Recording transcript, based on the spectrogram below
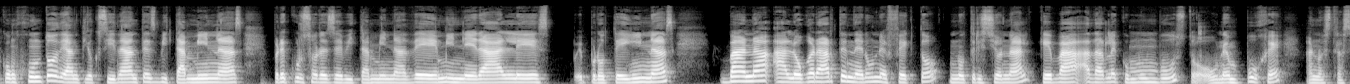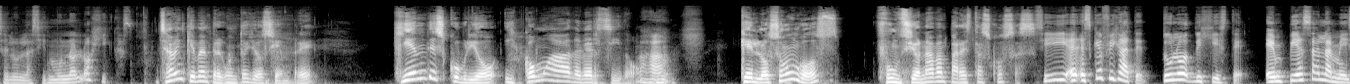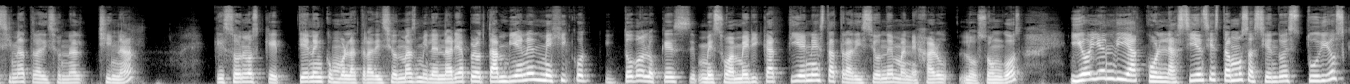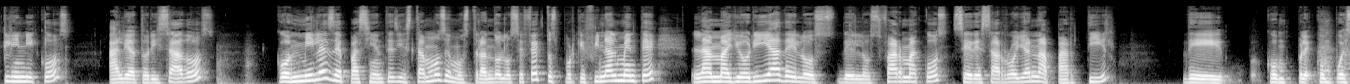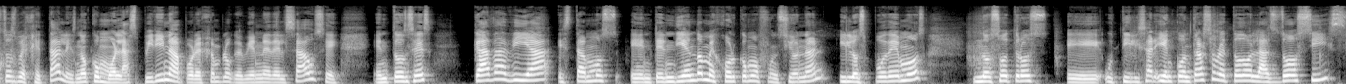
conjunto de antioxidantes, vitaminas, precursores de vitamina D, minerales, eh, proteínas, van a, a, lograr tener un efecto nutricional que va a darle como un boost o un empuje a nuestras células inmunológicas. ¿Saben qué me pregunto yo siempre? ¿Quién descubrió y cómo ha de haber sido Ajá. que los hongos funcionaban para estas cosas? Sí, e, es que fíjate, tú lo dijiste, empieza la medicina tradicional china, que son los que tienen como la tradición más milenaria, pero también en México y todo lo que es Mesoamérica tiene esta tradición de manejar los hongos. Y hoy en día con la ciencia estamos haciendo estudios clínicos aleatorizados con miles de pacientes y estamos demostrando los efectos, porque finalmente la mayoría de los, de los fármacos se desarrollan a partir de compuestos vegetales, ¿no? Como la aspirina, por ejemplo, que viene del sauce. Entonces, cada día estamos entendiendo mejor cómo funcionan y los podemos nosotros eh, utilizar y encontrar sobre todo las dosis,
